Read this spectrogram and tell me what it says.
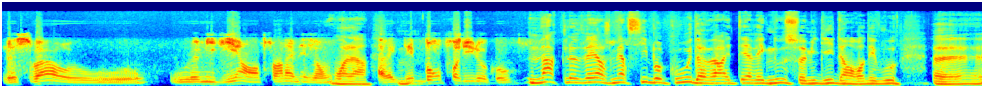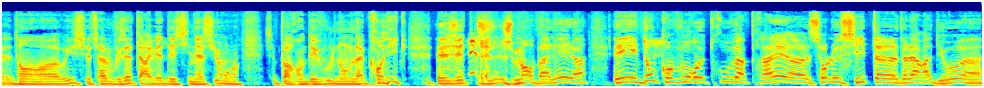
le soir ou, ou le midi en rentrant à la maison Voilà. avec des bons produits locaux. Marc Leverge, merci beaucoup d'avoir été avec nous ce midi dans rendez-vous. Euh, dans oui, c'est ça. Vous êtes arrivé à destination. hein. C'est pas rendez-vous le nom de la chronique. Je, je m'emballais là. Et donc on vous retrouve après euh, sur le site euh, de la radio. hein.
